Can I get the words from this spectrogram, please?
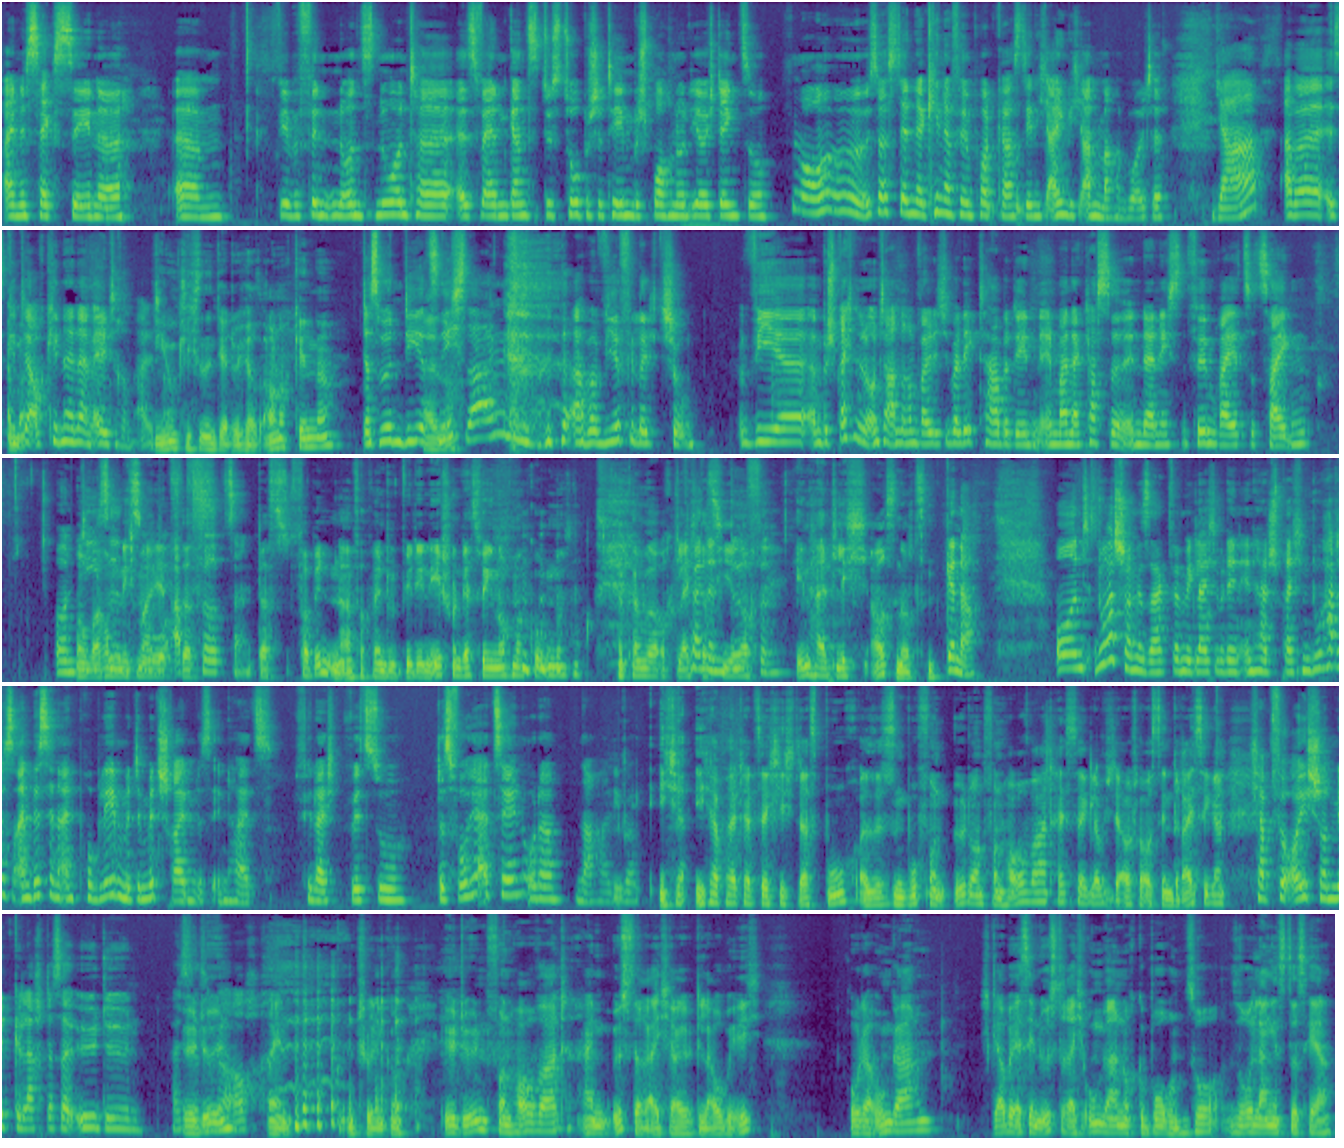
eine Sexszene, ähm, wir befinden uns nur unter, es werden ganz dystopische Themen besprochen und ihr euch denkt so, oh, ist das denn der Kinderfilm-Podcast, den ich eigentlich anmachen wollte? Ja, aber es gibt Aber- ja auch Kinder in einem älteren Alter. Die Jugendlichen sind ja durchaus auch noch Kinder. Das würden die jetzt Also. nicht sagen, aber wir vielleicht schon. Wir äh, besprechen den unter anderem, weil ich überlegt habe, den in meiner Klasse in der nächsten Filmreihe zu zeigen. Und, Und die warum nicht mal so jetzt ab das, 14. das verbinden einfach, wenn du, wir den eh schon deswegen nochmal gucken müssen, dann können wir auch gleich Können, das hier dürfen. noch inhaltlich ausnutzen. Genau. Und du hast schon gesagt, wenn wir gleich über den Inhalt sprechen, du hattest ein bisschen ein Problem mit dem Mitschreiben des Inhalts. Vielleicht willst du das vorher erzählen oder nachher lieber? Ich, ich habe halt tatsächlich das Buch, also es ist ein Buch von Ödon von Horvath, heißt der, glaube ich, der Autor aus den 30ern. Ich habe für euch schon mitgelacht, dass er Ödön heißt. Ödön, auch. Nein, Entschuldigung. Ödön von Horvath, einem Österreicher, glaube ich, oder Ungarn. Ich glaube, er ist in Österreich-Ungarn noch geboren. So, so lang ist das her.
